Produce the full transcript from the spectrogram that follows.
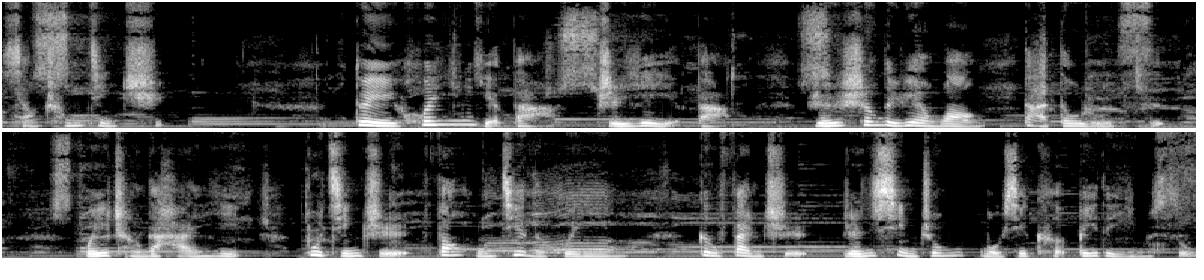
想冲进去。对婚姻也罢，职业也罢，人生的愿望大都如此。围城的含义不仅指方鸿渐的婚姻，更泛指人性中某些可悲的因素，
